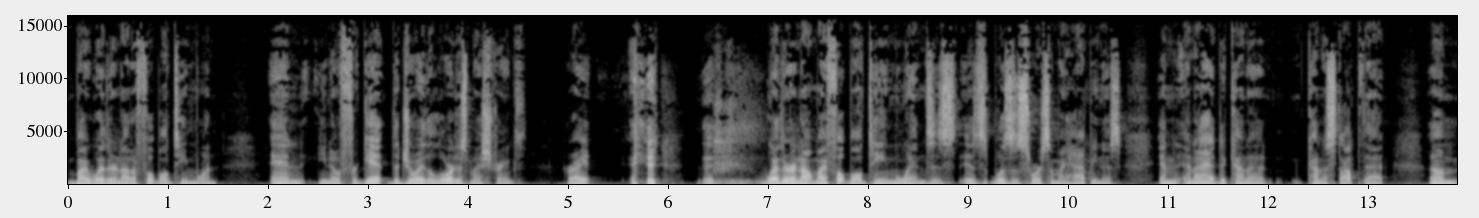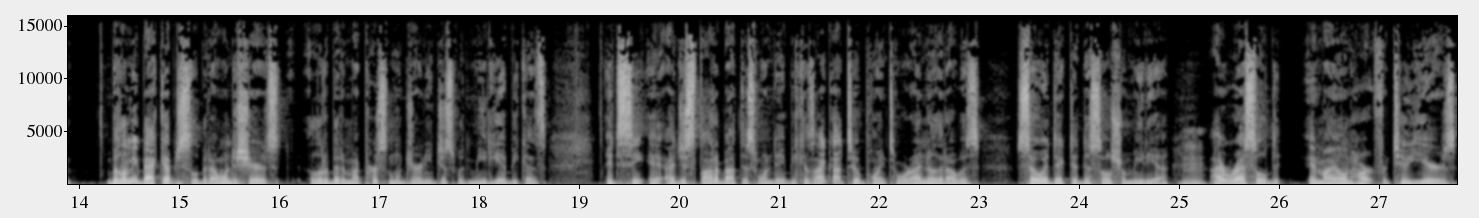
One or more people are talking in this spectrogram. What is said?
by whether or not a football team won. And, you know, forget the joy of the Lord is my strength, right? It- whether or not my football team wins is, is was a source of my happiness. And and I had to kind of kind of stop that. Um, but let me back up just a little bit. I wanted to share a little bit of my personal journey just with media because it's I just thought about this one day because I got to a point to where I know that I was so addicted to social media. I wrestled in my own heart for two years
